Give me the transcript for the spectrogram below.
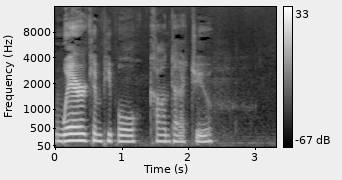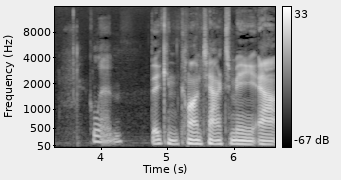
where can people contact you, Glenn? they can contact me at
